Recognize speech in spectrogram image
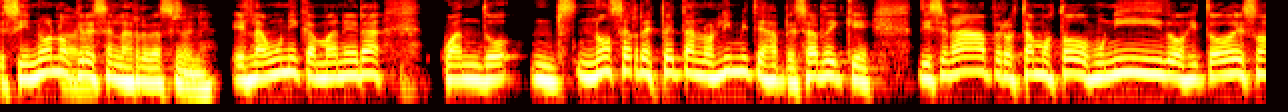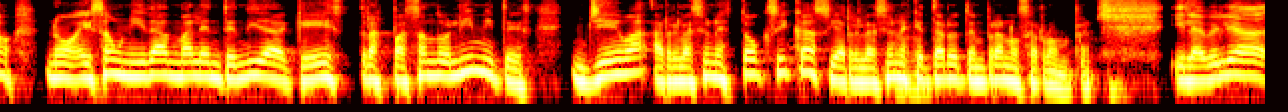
si no, no crecen las relaciones. Es la única manera cuando no se respetan los límites, a pesar de que dicen, ah, pero estamos todos unidos y todo eso. No, esa unidad mal entendida que es traspasando límites lleva a relaciones tóxicas y a relaciones que tarde o temprano se rompen. Y la Biblia,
